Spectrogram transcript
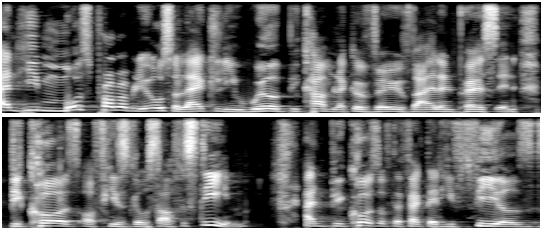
And he most probably also likely will become like a very violent person because of his low self esteem and because of the fact that he feels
